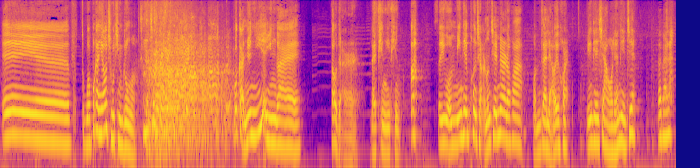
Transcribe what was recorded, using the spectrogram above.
呃，我不敢要求听众啊，我感觉你也应该到点儿来听一听啊。所以我们明天碰巧能见面的话，我们再聊一会儿。明天下午两点见，拜拜了。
